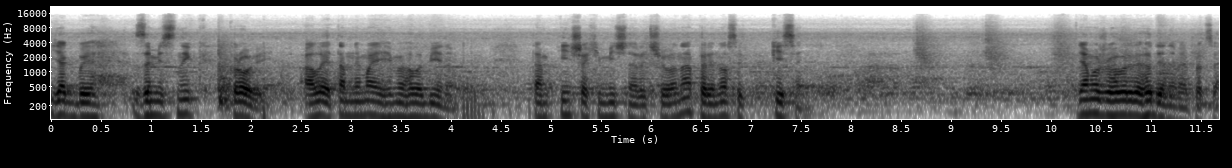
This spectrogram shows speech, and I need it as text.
Якби замісник крові, але там немає гемоглобіну. Там інша хімічна речовина переносить кисень. Я можу говорити годинами про це.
